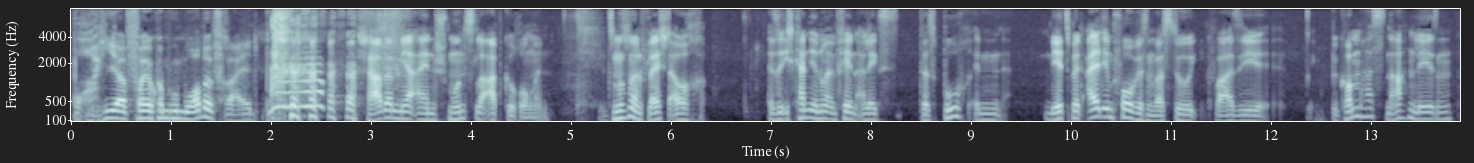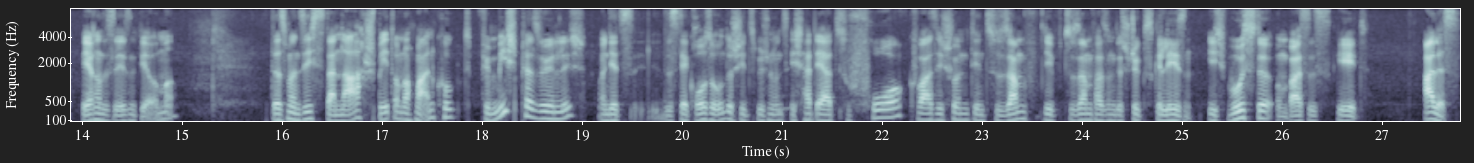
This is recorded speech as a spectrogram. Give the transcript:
boah, hier vollkommen humorbefreit. ich habe mir einen Schmunzler abgerungen. Jetzt muss man vielleicht auch, also ich kann dir nur empfehlen, Alex, das Buch in, jetzt mit all dem Vorwissen, was du quasi bekommen hast nach dem Lesen, während des Lesens, wie auch immer, dass man sich danach später nochmal anguckt. Für mich persönlich, und jetzt, das ist der große Unterschied zwischen uns, ich hatte ja zuvor quasi schon den Zusammen die Zusammenfassung des Stücks gelesen. Ich wusste, um was es geht. Alles.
